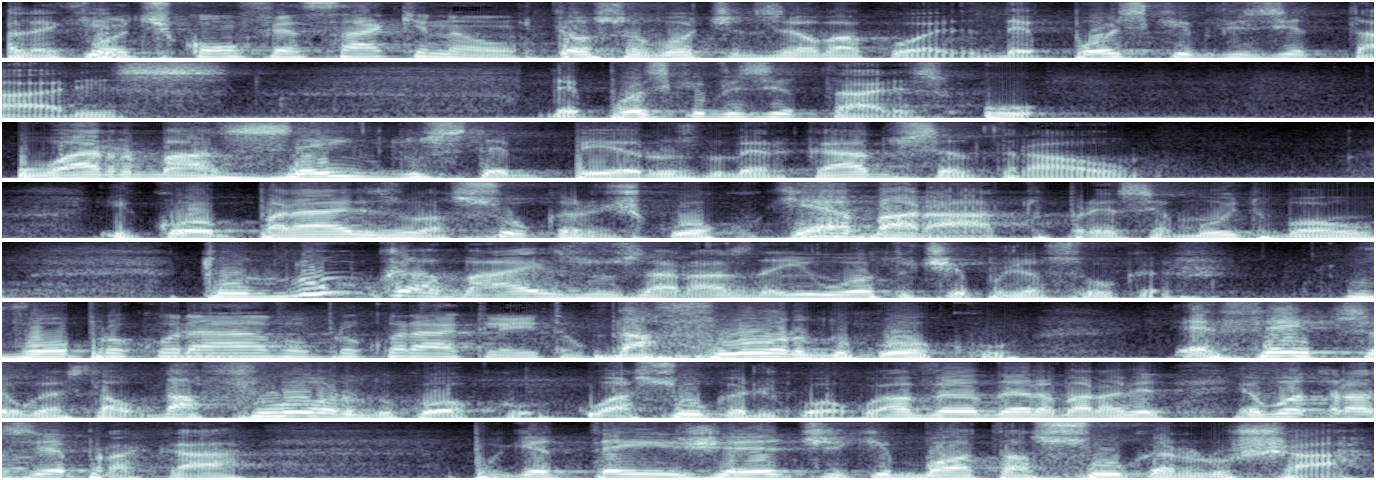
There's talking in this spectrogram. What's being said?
Olha aqui. Vou te confessar que não. Então só vou te dizer uma coisa. Depois que visitares, depois que visitares o, o armazém dos temperos no Mercado Central e comprares o açúcar de coco, que é barato, o preço é muito bom, tu nunca mais usarás nenhum outro tipo de açúcar. Vou procurar, vou procurar, Cleiton. Da flor do coco. É feito, seu Gastão, da flor do coco, o açúcar de coco. Uma verdadeira maravilha. Eu vou trazer para cá, porque tem gente que bota açúcar no chá.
